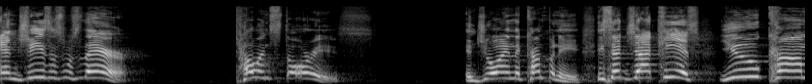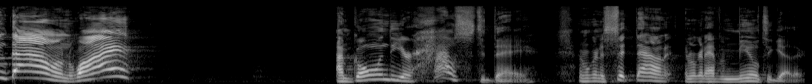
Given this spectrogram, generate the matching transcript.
and Jesus was there telling stories, enjoying the company. He said, Zacchaeus, you come down. Why? I'm going to your house today, and we're going to sit down and we're going to have a meal together.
